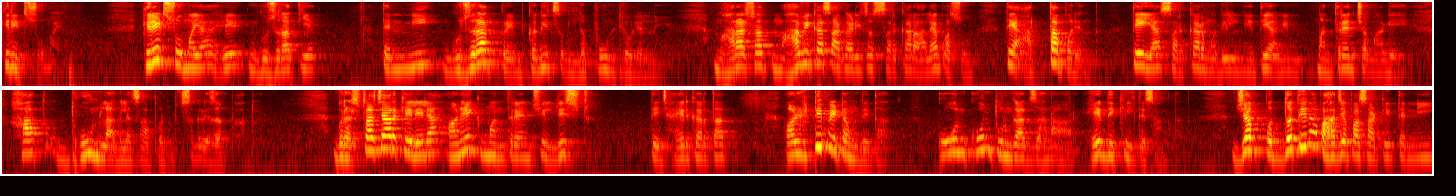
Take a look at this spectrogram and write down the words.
किरीट सोमय्या. किरीट सोमय्या हे गुजराती आहेत. त्यांनी गुजरात प्रेम कधीच लपवून ठेवलेलं नाही महाराष्ट्रात महाविकास आघाडीचं सरकार आल्यापासून ते आत्तापर्यंत ते या सरकारमधील नेते आणि मंत्र्यांच्या मागे हात धुवून लागल्याचं आपण सगळेजण पाहतो भ्रष्टाचार केलेल्या अनेक मंत्र्यांची लिस्ट ते जाहीर करतात अल्टिमेटम देतात. कोण कोण तुरुंगात जाणार हे देखील ते सांगतात. ज्या पद्धतीनं भाजपासाठी त्यांनी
